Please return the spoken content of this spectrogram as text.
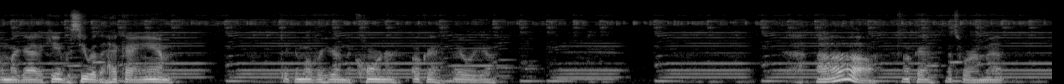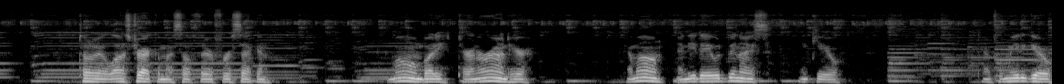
Oh my god, I can't even see where the heck I am. I think I'm over here in the corner. Okay, there we go. Oh, okay, that's where I'm at. Totally lost track of myself there for a second. Come on, buddy, turn around here. Come on, any day would be nice. Thank you. Time for me to go.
